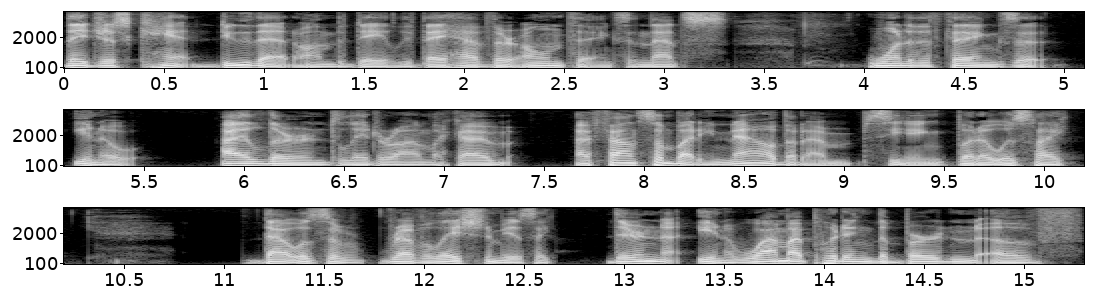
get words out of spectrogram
they just can't do that on the daily. They have their own things, and that's one of the things that you know I learned later on. Like I I found somebody now that I'm seeing, but it was like that was a revelation to me. It's like they're not, you know, why am I putting the burden of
